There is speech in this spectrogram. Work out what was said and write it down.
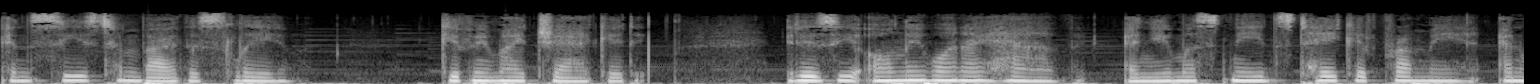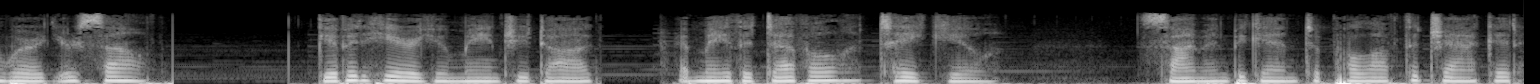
and seized him by the sleeve. Give me my jacket. It is the only one I have, and you must needs take it from me and wear it yourself. Give it here, you mangy dog, and may the devil take you. Simon began to pull off the jacket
